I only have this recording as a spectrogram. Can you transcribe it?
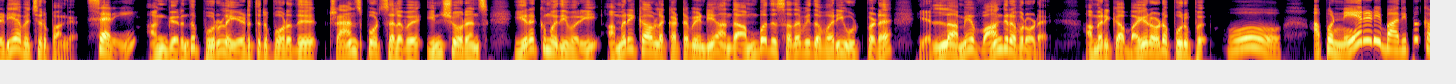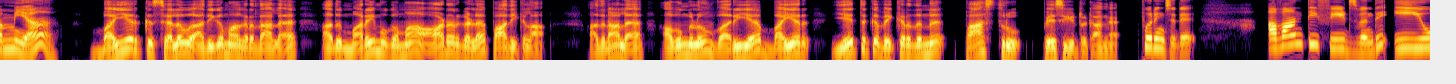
ரெடியா வச்சிருப்பாங்க. சரி. அங்கிருந்து பொருளை எடுத்துட்டு போறது டிரான்ஸ்போர்ட் செலவு இன்சூரன்ஸ் இறக்குமதி வரி அமெரிக்காவுல கட்ட வேண்டிய அந்த 50% சதவீத வரி உட்பட எல்லாமே வாங்குறவரோட. அமெரிக்கா பையரோட பொறுப்பு. ஓ அப்போ நேரடி பாதிப்பு கம்மியா? பையருக்கு செலவு அதிகமாகறதால அது மறைமுகமா ஆர்டர்களை பாதிக்கலாம். அதனால அவங்களும் வரிய பையர் ஏத்துக்க வைக்கிறதுன்னு பாஸ் த்ரூ பேசிக்கிட்டு இருக்காங்க. புரிஞ்சுது. அவாந்தி ஃபீட்ஸ் வந்து இயு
